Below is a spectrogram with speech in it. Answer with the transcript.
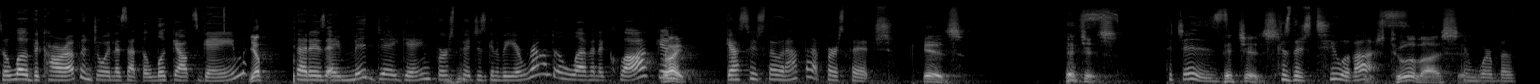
to load the car up and join us at the Lookouts game. Yep. That is a midday game. 1st pitch is going to be around 11 o'clock. Right. Guess who's throwing out that first pitch? Is pitches. Pitches. Pitches. Because there's two of us. There's two of us. And we're both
